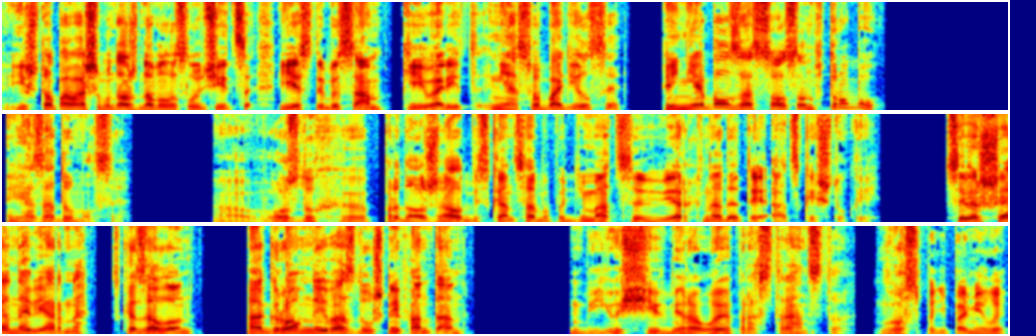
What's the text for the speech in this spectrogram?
И что, по-вашему, должно было случиться, если бы сам киеварит не освободился и не был засосан в трубу?» Я задумался. А воздух продолжал без конца бы подниматься вверх над этой адской штукой. «Совершенно верно», — сказал он. Огромный воздушный фонтан, бьющий в мировое пространство. Господи помилуй,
